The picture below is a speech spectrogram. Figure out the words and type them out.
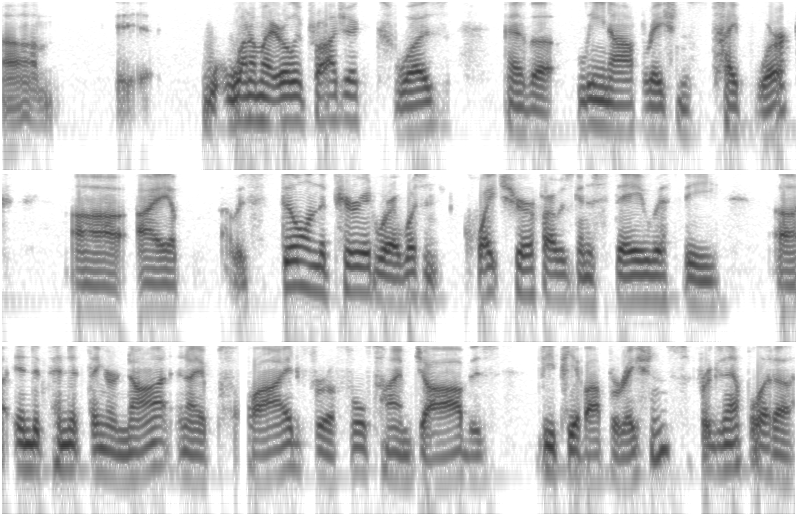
um, one of my early projects was kind of a lean operations type work. Uh, I, I was still in the period where I wasn't quite sure if I was going to stay with the uh, independent thing or not, and I applied for a full time job as VP of operations, for example, at a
